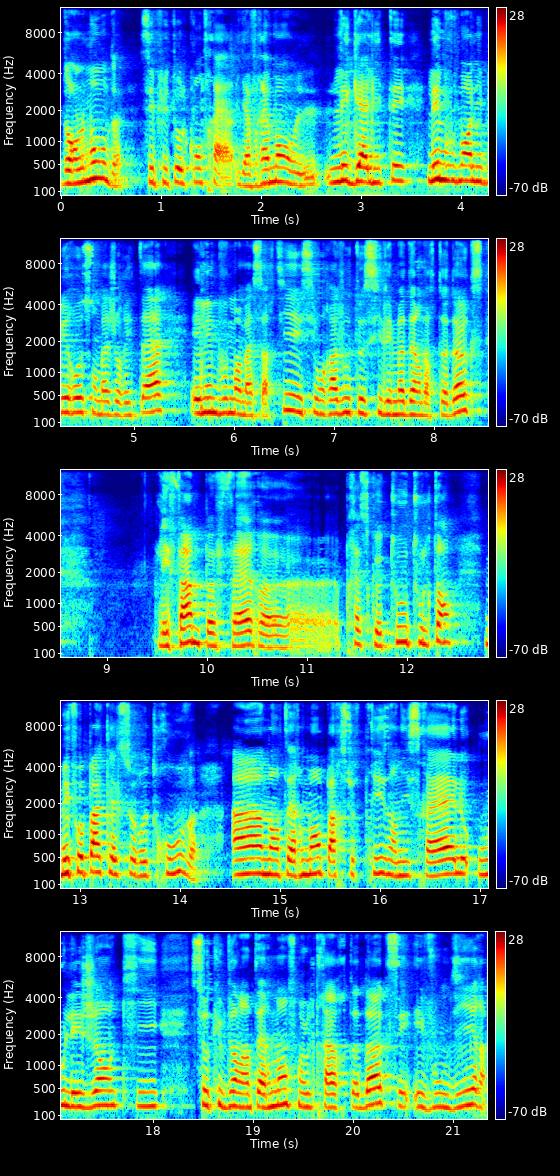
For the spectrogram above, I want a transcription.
Dans le monde, c'est plutôt le contraire. Il y a vraiment l'égalité. Les mouvements libéraux sont majoritaires et les mouvements massortis. Et si on rajoute aussi les modernes orthodoxes, les femmes peuvent faire euh, presque tout, tout le temps. Mais il ne faut pas qu'elles se retrouvent un enterrement par surprise en Israël où les gens qui s'occupent de l'enterrement sont ultra-orthodoxes et, vont dire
